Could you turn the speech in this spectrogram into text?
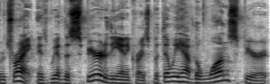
That's right. Is we have the spirit of the Antichrist, but then we have the one spirit,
